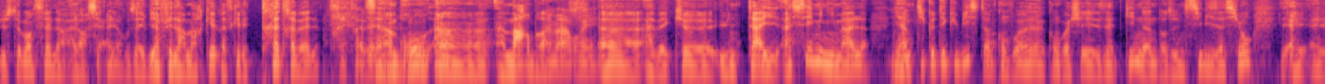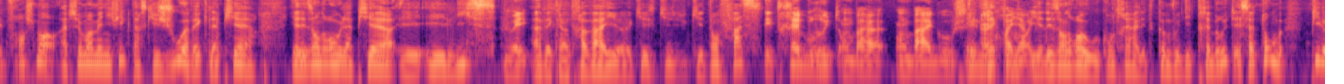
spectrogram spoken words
justement celle-là. Alors, alors, vous avez bien fait de la remarquer parce qu'elle est très très belle. Très très belle. C'est un bronze, un, un marbre. Un marbre, euh, avec euh, une taille assez minimale. Il y a un petit côté cubiste hein, qu'on voit, qu'on voit chez Zetkin dans une stylisation. Elle, elle est franchement absolument magnifique parce qu'il joue avec la pierre. Il y a des endroits où la pierre est, est lisse Oui. avec un travail euh, qui, est- qui- qui est en face. Et très brute en bas, en bas à gauche. C'est incroyable. Il y a des endroits où, au contraire, elle est, comme vous dites, très brute et ça tombe pile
